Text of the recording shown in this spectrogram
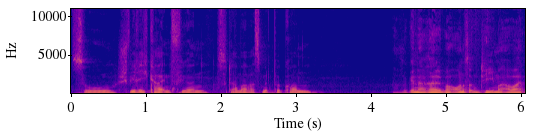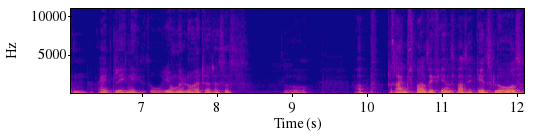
zu Schwierigkeiten führen. Hast du da mal was mitbekommen? Also generell bei uns im Team arbeiten eigentlich nicht so junge Leute. Das ist so ab 23, 24 geht's los.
